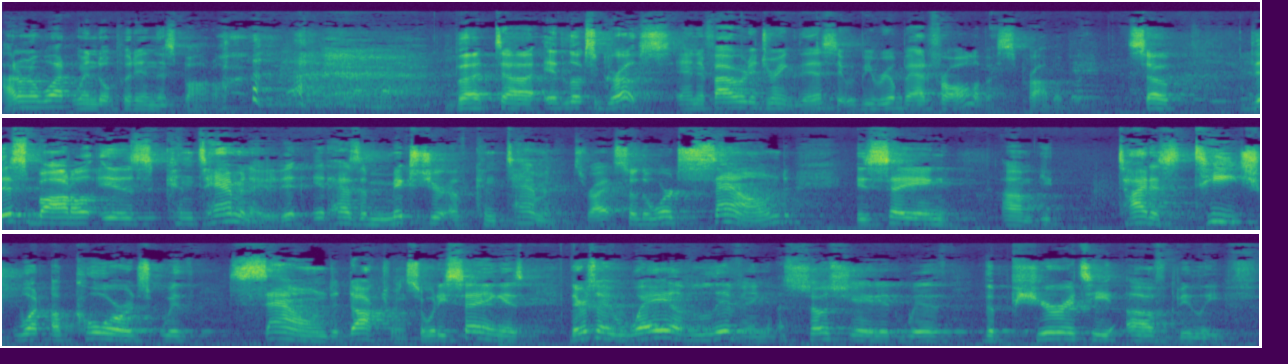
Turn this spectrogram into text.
I don't know what Wendell put in this bottle. but uh, it looks gross. And if I were to drink this, it would be real bad for all of us, probably. So this bottle is contaminated. It, it has a mixture of contaminants, right? So the word sound is saying, um, you, Titus, teach what accords with sound doctrine. So what he's saying is, there's a way of living associated with the purity of belief.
